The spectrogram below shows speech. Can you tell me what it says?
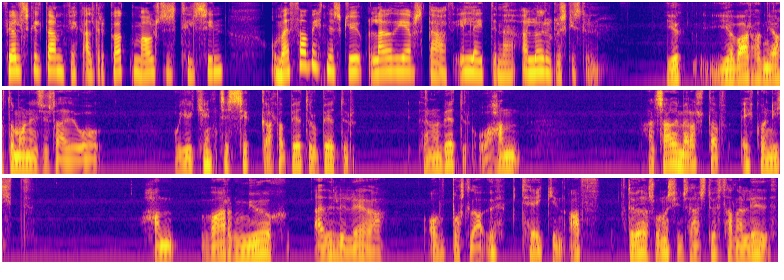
Fjölskyldan fekk aldrei gögg málsins til sín og með þá vittnesku lagði ég af stað í leitina að laurugluskíslunum. Ég, ég var hann í 8 mánu eins og staði og, og ég kynnti Sigg alltaf betur og betur þennan betur og hann, hann sagði mér alltaf eitthvað nýtt. Hann var mjög eðlilega ofbáslega upptekinn af döða svona síns, það er stutt hann að liðið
